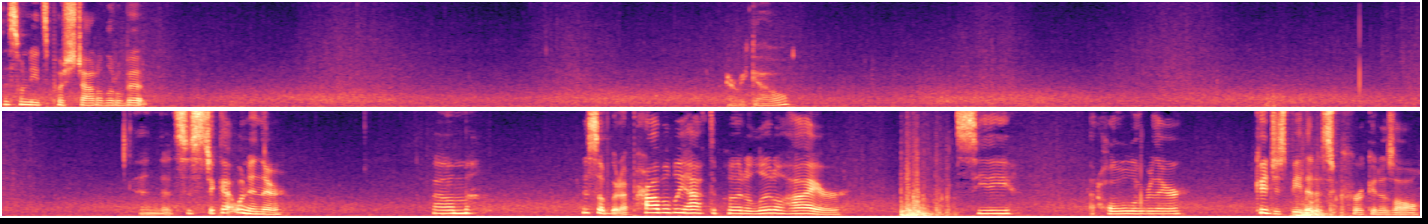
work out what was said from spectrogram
this one needs pushed out a little bit. We go. And let's just stick that one in there. Um, this I'm gonna probably have to put a little higher. See that hole over there? Could just be that it's crooked as all.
